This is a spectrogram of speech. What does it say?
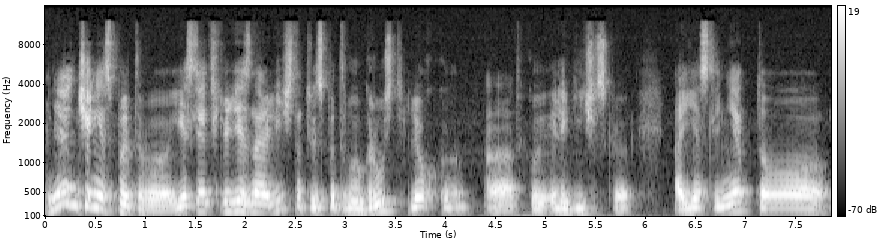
Я ничего не испытываю. Если этих людей знаю лично, то испытываю грусть легкую, а, такую элегическую. А если нет, то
